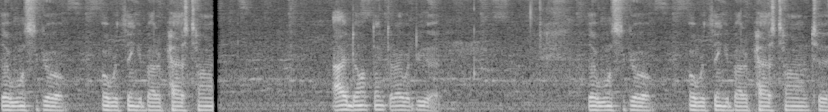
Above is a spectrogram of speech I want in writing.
That wants to go overthink about a past time. I don't think that I would do that. that wants to go overthink about our past time to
